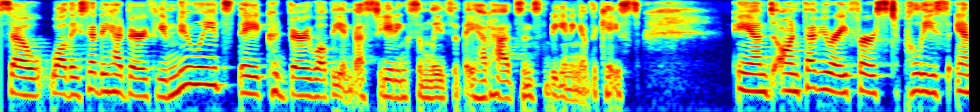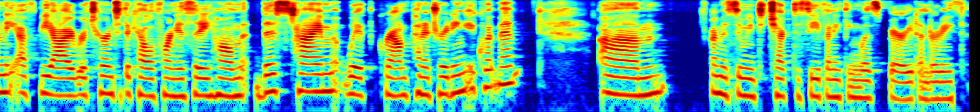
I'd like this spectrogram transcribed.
So while they said they had very few new leads, they could very well be investigating some leads that they had had since the beginning of the case. And on February 1st, police and the FBI returned to the California City home, this time with ground penetrating equipment. Um, I'm assuming to check to see if anything was buried underneath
